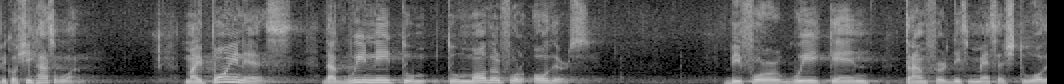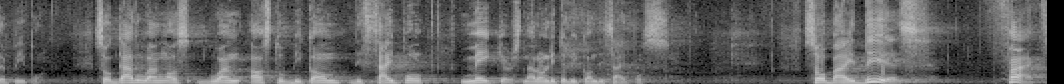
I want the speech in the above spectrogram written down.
because she has one. My point is that we need to, to model for others before we can transfer this message to other people. So God wants us, want us to become disciple makers, not only to become disciples. So by this fact,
